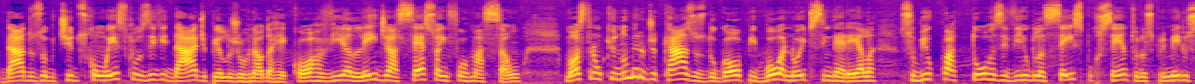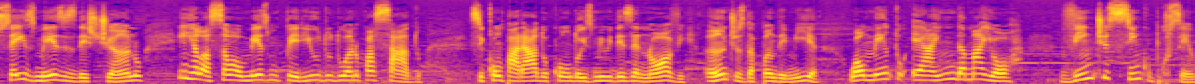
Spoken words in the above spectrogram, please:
Dados obtidos com exclusividade pelo Jornal da Record via Lei de Acesso à Informação mostram que o número de casos do golpe Boa Noite Cinderela subiu 14,6% nos primeiros seis meses deste ano em relação ao mesmo período do ano passado. Se comparado com 2019, antes da pandemia, o aumento é ainda maior. 25%.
